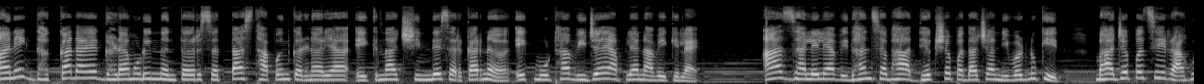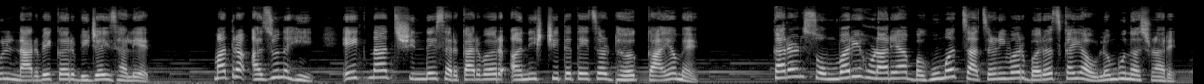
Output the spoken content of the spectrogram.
अनेक धक्कादायक घडामोडींनंतर सत्ता स्थापन करणाऱ्या एकनाथ शिंदे सरकारनं एक मोठा विजय आपल्या नावे केलाय. आज झालेल्या विधानसभा अध्यक्षपदाच्या निवडणुकीत भाजपचे राहुल नार्वेकर विजयी झाले आहेत. मात्र अजूनही एकनाथ शिंदे सरकारवर अनिश्चिततेचं ढग कायम आहे. कारण सोमवारी होणाऱ्या बहुमत चाचणीवर बरंच काही अवलंबून असणार आहे.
